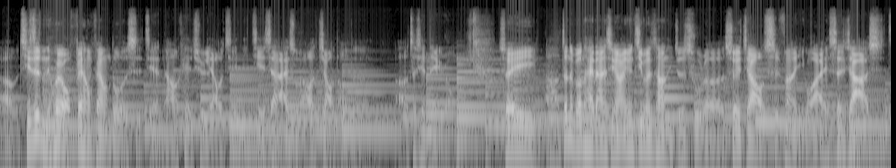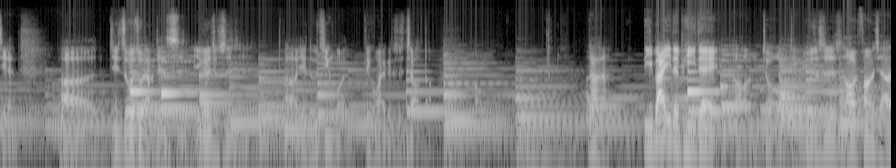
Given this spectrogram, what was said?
呃，其实你会有非常非常多的时间，然后可以去了解你接下来所要教导的呃这些内容，所以啊、呃真的不用太担心啊，因为基本上你就是除了睡觉、吃饭以外，剩下的时间。呃，你只会做两件事，一个就是呃研读经文，另外一个就是教导。好，那礼拜一的 P day，就顶多就是稍微放下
